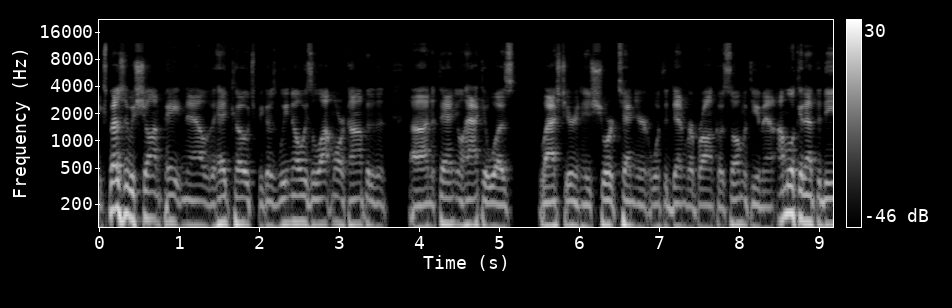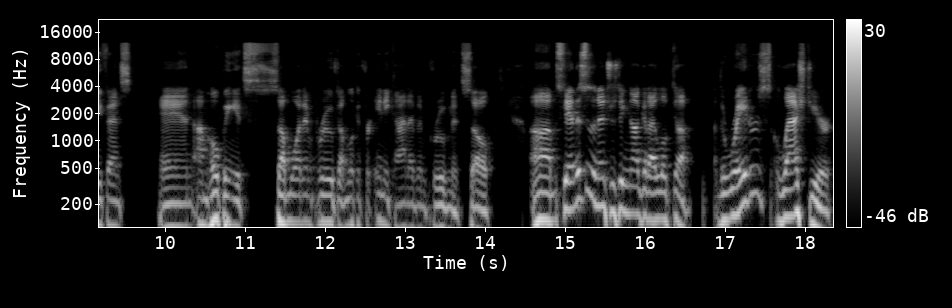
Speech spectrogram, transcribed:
especially with Sean Payton now, the head coach, because we know he's a lot more competent than uh, Nathaniel Hackett was last year in his short tenure with the Denver Broncos. So I'm with you, man. I'm looking at the defense and I'm hoping it's somewhat improved. I'm looking for any kind of improvement. So, um, Stan, this is an interesting nugget I looked up. The Raiders last year,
